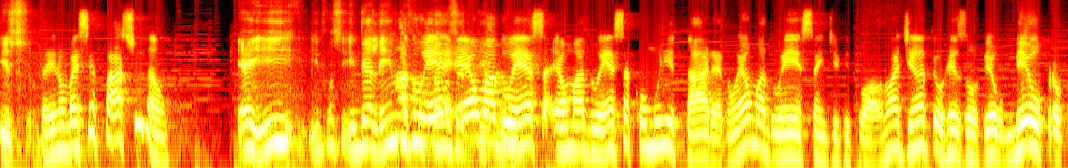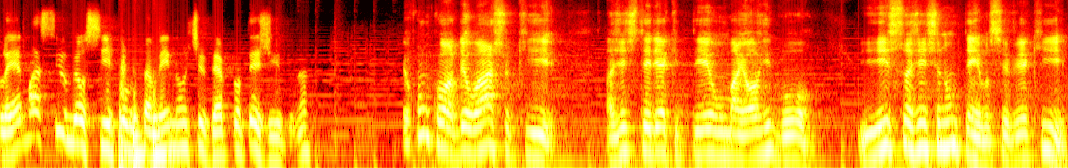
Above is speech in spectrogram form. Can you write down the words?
Isso. Isso aí não vai ser fácil, não. É, e, e, você, em Belém uma doença, é uma doença é uma doença comunitária, não é uma doença individual. Não adianta eu resolver o meu problema se o meu círculo também não estiver protegido, né? Eu concordo. Eu acho que a gente teria que ter um maior rigor e isso a gente não tem. Você vê que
